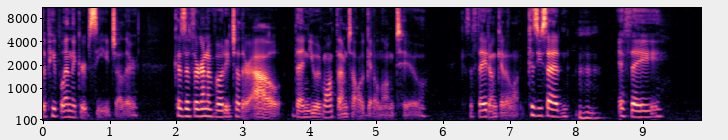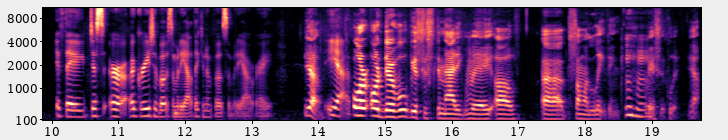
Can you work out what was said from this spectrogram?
the people in the group see each other. Because if they're going to vote each other out, then you would want them to all get along too because if they don't get along because you said hmm if they if they dis or agree to vote somebody out they can vote somebody out right? Yeah. Yeah. Or or there will be a systematic way of uh, someone leaving hmm basically yeah.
